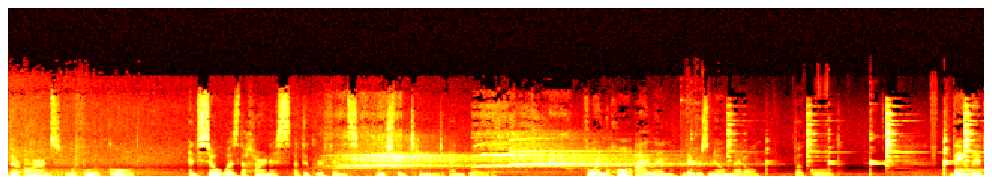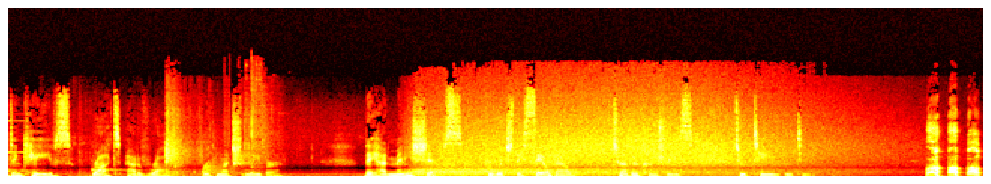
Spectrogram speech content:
Their arms were full of gold, and so was the harness of the griffins which they tamed and rode. For in the whole island there was no metal but gold. They lived in caves wrought out of rock with much labor. They had many ships for which they sailed out to other countries to obtain booty. Oh,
